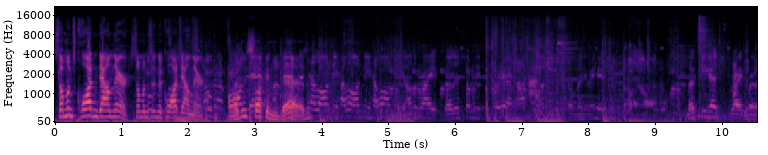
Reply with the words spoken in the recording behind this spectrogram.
Someone's quadding down there. Someone's in the quad down there. Oh, I'm dude's dead. fucking I'm dead. There's hella on me, hella on me, hella on me, on the right, bro. There's so many people right here. I knocked one. There's so many right here. Look to you guys right, bro.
